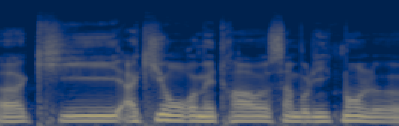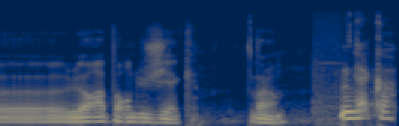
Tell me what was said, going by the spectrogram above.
à qui on remettra symboliquement le, le rapport du GIEC. Voilà. D'accord.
